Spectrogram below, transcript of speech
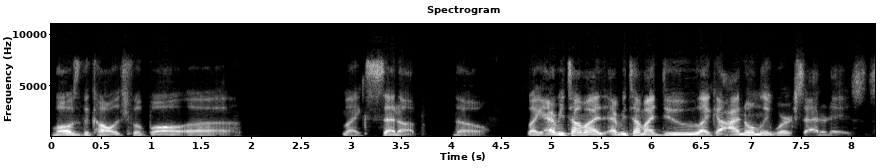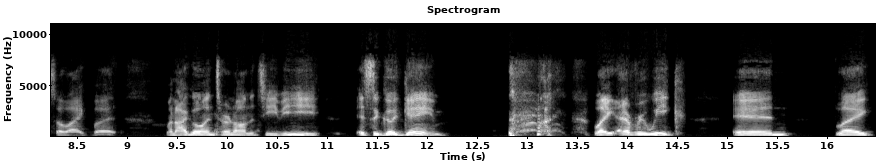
loves the college football uh like setup though. Like every time I every time I do, like I normally work Saturdays. So like but when I go and turn on the TV, it's a good game. like every week. And like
